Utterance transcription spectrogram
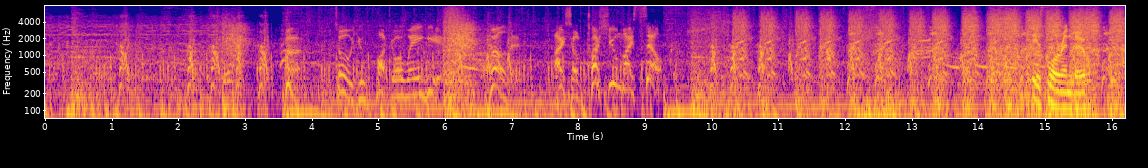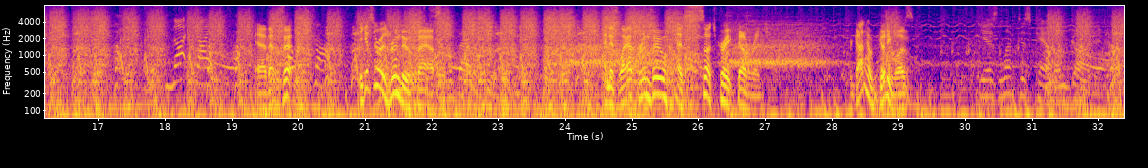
So you fought your way here. Well then, I shall crush you myself. See his full Renbu. Not dying. Yeah, that was it. He gets through his Renbu fast. And his last Renbu has such great coverage. Forgot how good he was. He has left his camp unguarded.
